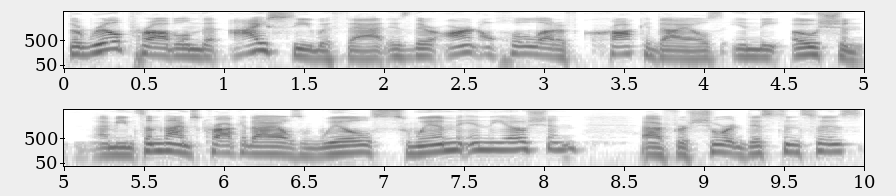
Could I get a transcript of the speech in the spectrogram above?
The real problem that I see with that is there aren't a whole lot of crocodiles in the ocean. I mean, sometimes crocodiles will swim in the ocean uh, for short distances.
